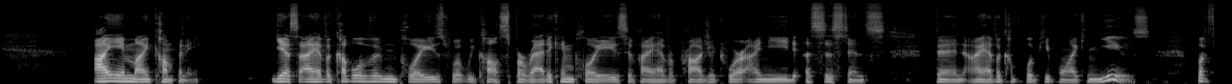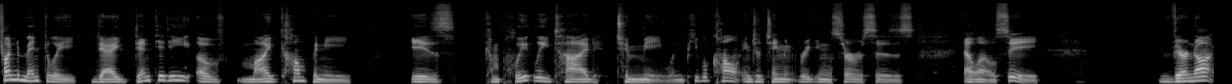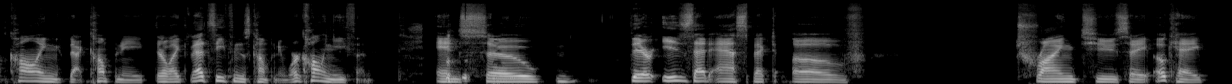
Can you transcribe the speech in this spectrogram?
i am my company Yes, I have a couple of employees, what we call sporadic employees. If I have a project where I need assistance, then I have a couple of people I can use. but fundamentally, the identity of my company is completely tied to me. When people call Entertainment Rigging Services LLC, they're not calling that company. They're like, that's Ethan's company. We're calling Ethan. And so there is that aspect of trying to say, okay,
